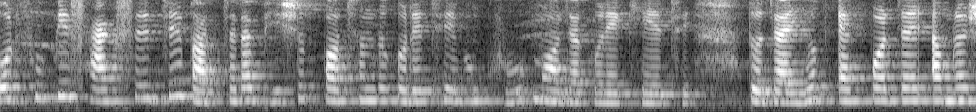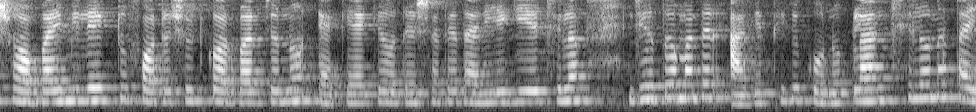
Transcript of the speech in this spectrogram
ওর ফুপি সাকসেস যে বাচ্চারা ভীষণ পছন্দ করেছে এবং খুব মজা করে খেয়েছে। তো যাই হোক, এক পর্যায়ে আমরা সবাই মিলে একটু ফটোশ্যুট করবার জন্য একে একে ওদের সাথে দাঁড়িয়ে গিয়েছিলাম। যেহেতু আমাদের আগে থেকে কোনো প্ল্যান ছিল না, তাই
